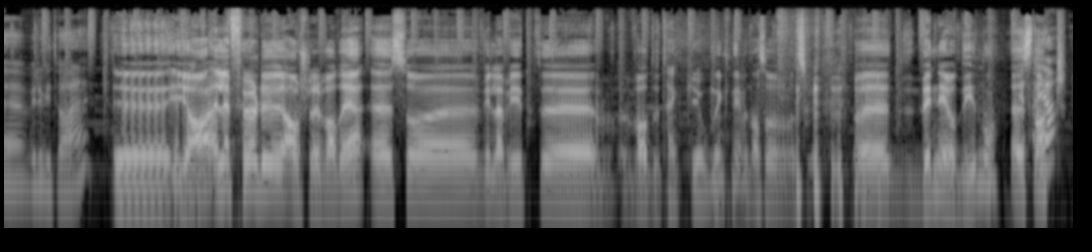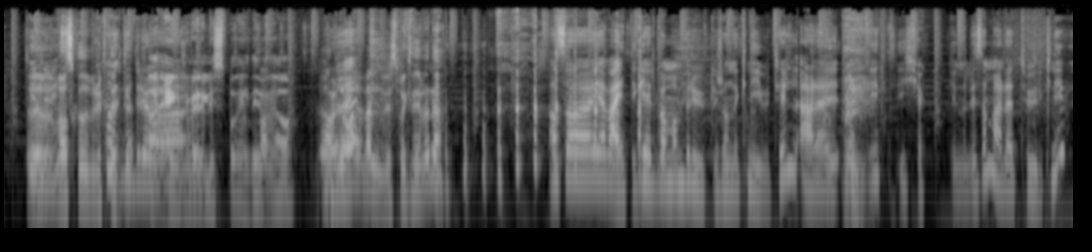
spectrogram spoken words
Eh, vil du vite hva det er? Eh, ta ja, eller før du avslører hva det er, uh, så vil jeg vite hva du tenker om den kniven. Altså, den er jo din nå, Ja, snart. ja. Eh, hva skal du bruke den til? Jeg har egentlig veldig lyst på den kniven, jeg òg. Ja, du har veldig lyst på kniven, ja. Altså, Jeg veit ikke helt hva man bruker sånne kniver til. Er det, det er ikke i- i kjøkkenet, liksom? Er det turkniv?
